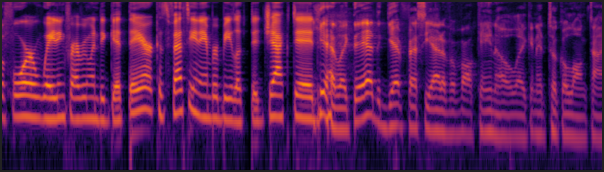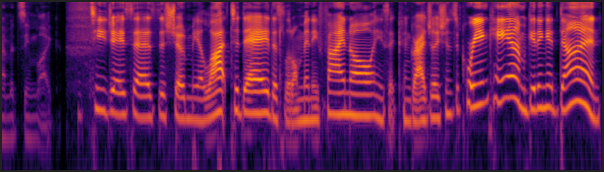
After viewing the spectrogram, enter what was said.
before waiting for everyone to get there because Fessy and Amber B look dejected. Yeah, like they had to get Fessy out of a volcano, like, and it took a long time. It seemed like. TJ says this showed me a lot today, this little mini final. He said, Congratulations to Corey and Cam getting it done.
